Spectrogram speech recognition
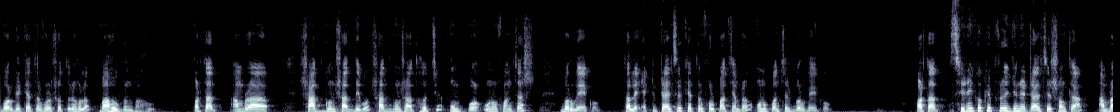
বর্গের ক্ষেত্রফল সত্তর হলো বাহু গুণ বাহু। অর্থাৎ আমরা সাত গুণ সাত দেব। সাত গুণ সাত হচ্ছে উনপ- উনপঞ্চাশ বর্গ একক। তাহলে একটি টাইলসের ক্ষেত্রফল পাচ্ছি আমরা উনপঞ্চাশ বর্গ একক। অর্থাৎ শ্রেণীকক্ষের প্রয়োজনীয় টাইলসের সংখ্যা আমরা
